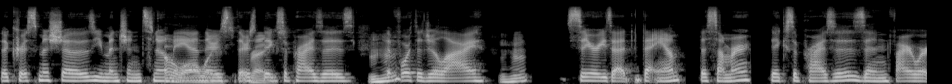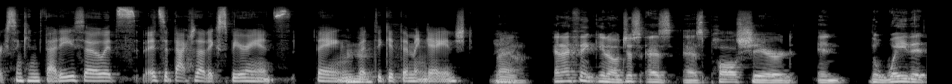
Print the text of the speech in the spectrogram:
the Christmas shows. You mentioned Snowman. Oh, there's there's Right. big surprises. The Mhm. Fourth of July Mhm. series at the AMP this summer. Big surprises and fireworks and confetti. So it's it's a back to that experience thing, but to get them engaged. Yeah. And I think, you know, just as as Paul shared in the way that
